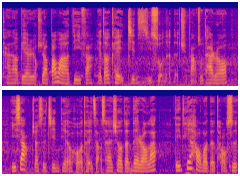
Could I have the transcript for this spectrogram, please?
看到别人有需要帮忙的地方，也都可以尽自己所能的去帮助他人哦。以上就是今天火腿早餐秀的内容啦。聆听好玩的同时，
